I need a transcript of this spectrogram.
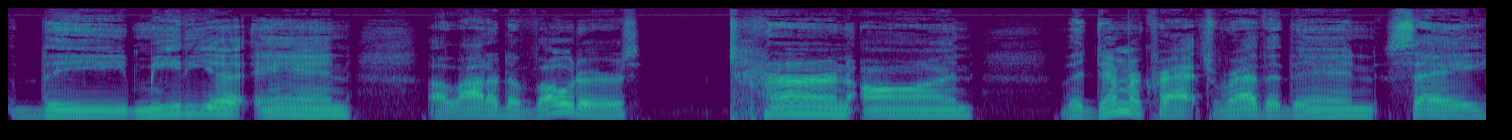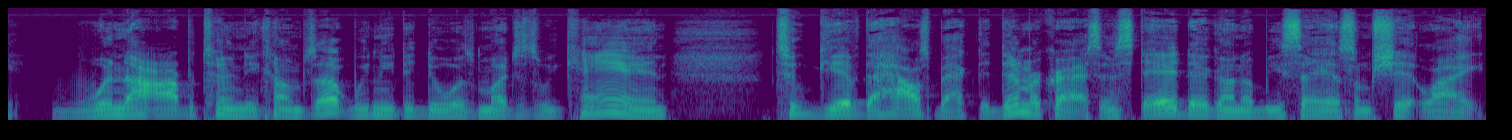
the media and a lot of the voters turn on the democrats rather than say when our opportunity comes up we need to do as much as we can to give the house back to democrats. Instead they're going to be saying some shit like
